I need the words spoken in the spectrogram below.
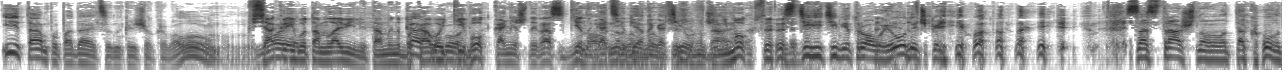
и там попадается на крючок рыболовом. Всяко ловит. его там ловили. Там и на боковой кивок, конечно, раз Гена Гатилов был. Он же да. не мог... С девятиметровой удочкой. и вот он со страшного вот такого,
